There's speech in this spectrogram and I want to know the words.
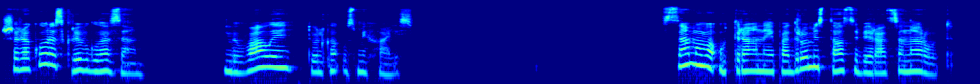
широко раскрыв глаза. Бывалые только усмехались. С самого утра на ипподроме стал собираться народ,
